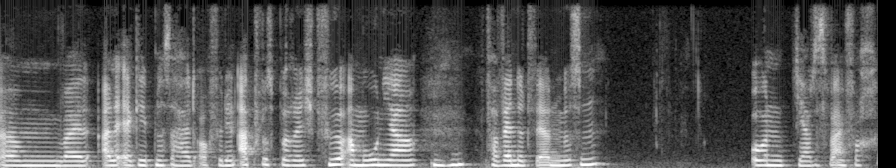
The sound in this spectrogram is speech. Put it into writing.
ähm, weil alle Ergebnisse halt auch für den Abschlussbericht für Ammonia mhm. verwendet werden müssen. Und ja, das war einfach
